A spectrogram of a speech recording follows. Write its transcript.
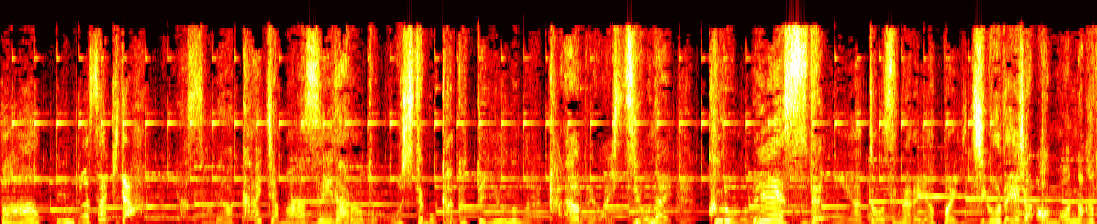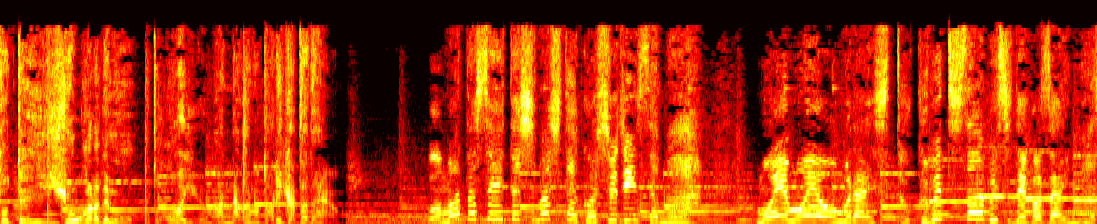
ああ紫だ。いやそれは書いちゃまずいだろう。どうしても書くっていうのならカラーペンは必要ない。黒のレースで。いやどうせならやっぱイチゴでじゃあ真ん中取ってヒョウ柄でも。どういう真ん中の取り方だよ。お待たせいたしましたご主人様萌え萌えオムライス特別サービスでございます。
